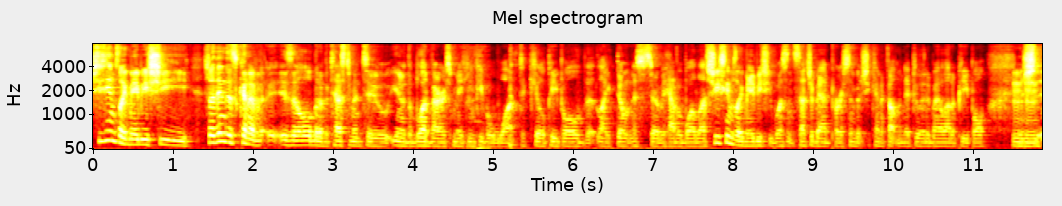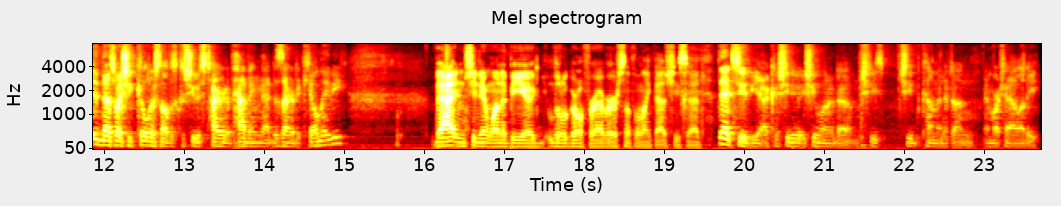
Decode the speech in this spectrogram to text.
she seems like maybe she. So I think this kind of is a little bit of a testament to you know the blood virus making people want to kill people that like don't necessarily have a bloodlust. She seems like maybe she wasn't such a bad person, but she kind of felt manipulated by a lot of people, and, she, and that's why she killed herself is because she was tired of having that desire to kill. Maybe That and she didn't want to be a little girl forever or something like that. She said. that too. Yeah, because she she wanted to. She she commented on immortality.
